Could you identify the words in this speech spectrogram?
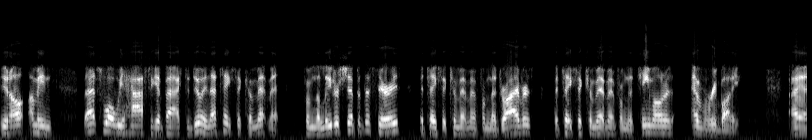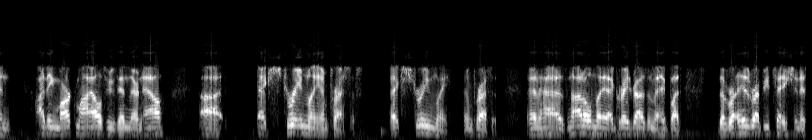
You know, I mean, that's what we have to get back to doing. That takes a commitment from the leadership of the series. It takes a commitment from the drivers. It takes a commitment from the team owners, everybody. And I think Mark Miles, who's in there now, uh, extremely impressive, extremely impressive, and has not only a great resume, but the, his reputation is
